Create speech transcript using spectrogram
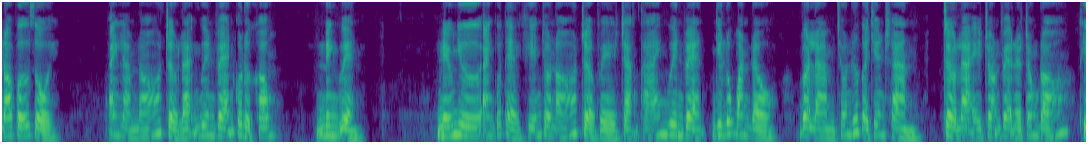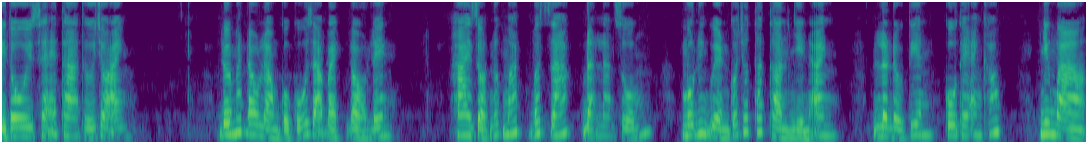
Nó vỡ rồi. Anh làm nó trở lại nguyên vẹn có được không? Ninh Uyển. Nếu như anh có thể khiến cho nó trở về trạng thái nguyên vẹn như lúc ban đầu, và làm cho nước ở trên sàn trở lại trọn vẹn ở trong đó thì tôi sẽ tha thứ cho anh. Đôi mắt đau lòng của cố dạ bạch đỏ lên. Hai giọt nước mắt bất giác đã lan xuống. Mộ Ninh Uyển có chút thất thần nhìn anh. Lần đầu tiên cô thấy anh khóc. Nhưng mà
